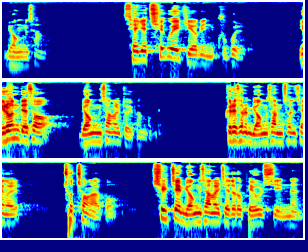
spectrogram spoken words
명상. 세계 최고의 기업인 구글. 이런 데서 명상을 도입한 겁니다. 그래서는 명상 선생을 초청하고 실제 명상을 제대로 배울 수 있는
